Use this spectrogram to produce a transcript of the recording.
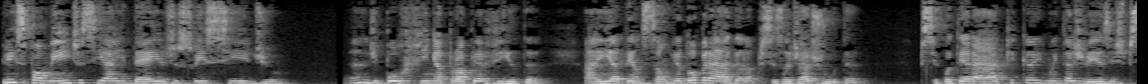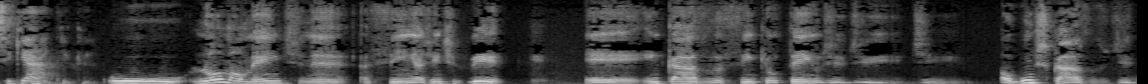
principalmente se há ideias de suicídio, né? de pôr fim à própria vida. Aí atenção redobrada, ela precisa de ajuda psicoterápica e muitas vezes psiquiátrica. O, normalmente, né, assim, a gente vê é, em casos assim que eu tenho de, de, de alguns casos de,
